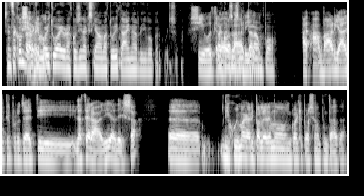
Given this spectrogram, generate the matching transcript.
Senza contare avremo... che poi tu hai una cosina che si chiama maturità in arrivo, per cui insomma, sì, oltre la cosa vari, slitterà un po'. A, a, vari altri progetti laterali ad essa, eh, di cui magari parleremo in qualche prossima puntata.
